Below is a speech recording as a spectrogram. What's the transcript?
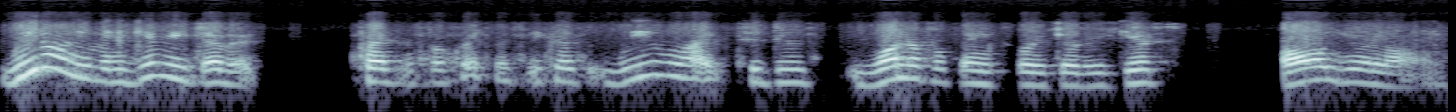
we don't even give each other presents for Christmas because we like to do wonderful things for each other, gifts all year long.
